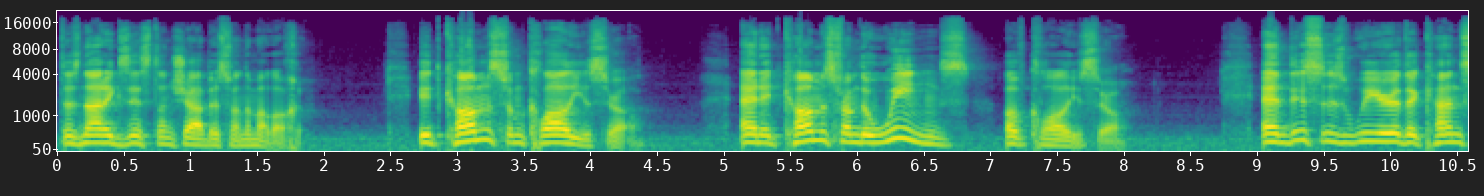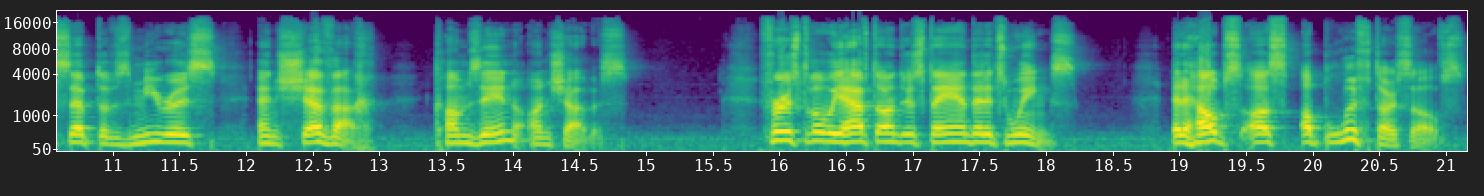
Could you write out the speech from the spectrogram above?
does not exist on Shabbos on the Malachim. It comes from Klal Yisrael, and it comes from the wings of Klal Yisrael. And this is where the concept of Zmiris and Shevach comes in on Shabbos. First of all, we have to understand that it's wings. It helps us uplift ourselves.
